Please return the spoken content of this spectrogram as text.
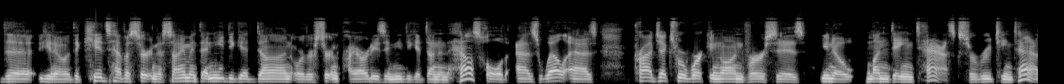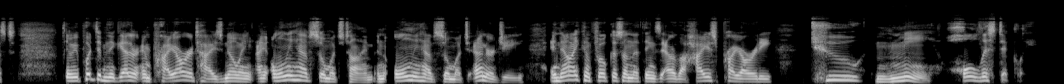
the, you know, the kids have a certain assignment that need to get done or there's certain priorities that need to get done in the household as well as projects we're working on versus, you know, mundane tasks or routine tasks. And we put them together and prioritize knowing I only have so much time and only have so much energy and now I can focus on the things that are the highest priority to me holistically,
